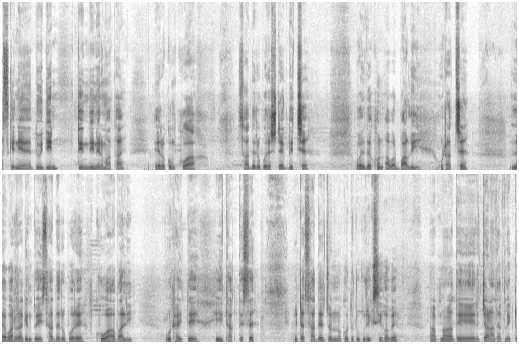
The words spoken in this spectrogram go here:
আজকে নিয়ে দুই দিন, তিন দিনের মাথায় এরকম খোয়া ছাদের উপরে স্টেক দিচ্ছে। ওই দেখুন, আবার বালি ওঠাচ্ছে। লেবাররা কিন্তু এই ছাদের উপরে খোয়া বালি উঠাইতে ই থাকতেছে। এটা ছাদের জন্য কতটুকু রিক্সি হবে, আপনাদের জানা থাকলে একটু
